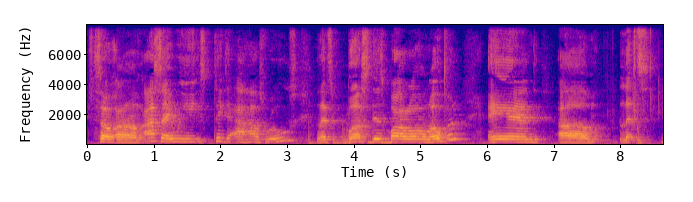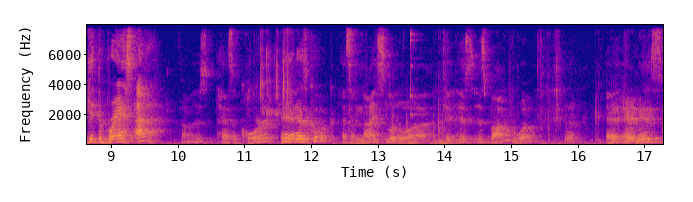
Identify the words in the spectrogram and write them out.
So um, I say we stick to our house rules. Let's bust this bottle on open and um, let's get the brass eye. Oh, this has a cork. Yeah, it has a cork. Has a nice little. Uh, it, it's it's bottled well, Yeah. and, and it is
